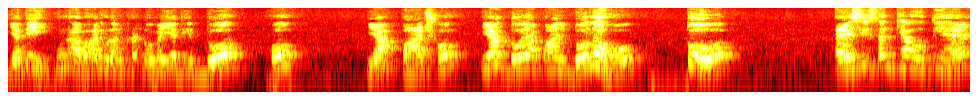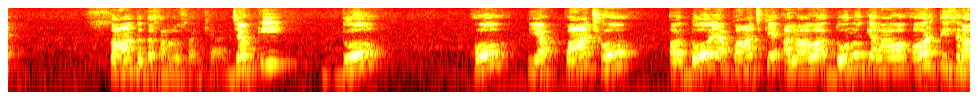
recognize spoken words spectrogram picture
यदि, उन अभाज्य गुणनखंडों में यदि दो हो या पाँच हो या दो या पाँच दोनों हो तो ऐसी संख्या होती है शांत दशमलव संख्या, जबकि दो हो या पाँच हो और दो या पाँच के अलावा, दोनों के अलावा और तीसरा,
